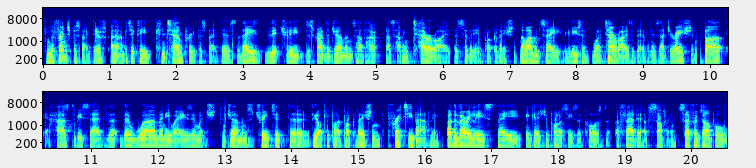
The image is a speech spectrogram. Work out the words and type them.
from the French perspective, uh, particularly contemporary perspectives, they literally describe the Germans have, as having terrorized the civilian population. Now, I would say the use of the word terrorize is a bit of an exaggeration, but has to be said that there were many ways in which the Germans treated the, the occupied population pretty badly. At the very least, they engaged in policies that caused a fair bit of suffering. So, for example,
